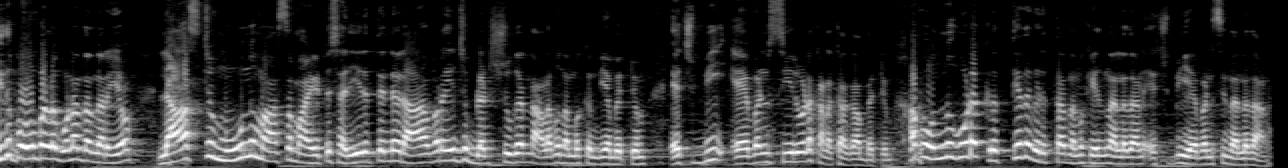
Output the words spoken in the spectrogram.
ഇത് പോകുമ്പോഴുള്ള ഗുണം എന്താണെന്നറിയോ? ലാസ്റ്റ് മൂന്ന് മാസമായിട്ട് ശരീരത്തിന്റെ ഒരു ആവറേജ് ബ്ലഡ് ഷുഗറിന്റെ അളവ് നമുക്ക് എന്ത് ചെയ്യാൻ പറ്റും? എച്ച് ബി എ വൺ സിയിലൂടെ കണക്കാക്കാൻ പറ്റും. അപ്പോൾ ഒന്നുകൂടെ കൃത്യത വരുത്താൻ നമുക്ക് ഏത് നല്ലതാണ്? H B A one C നല്ലതാണ്.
